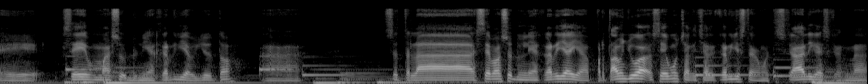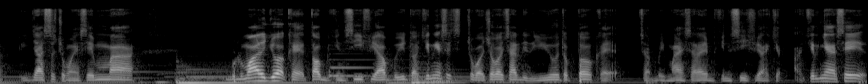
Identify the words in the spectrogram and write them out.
eh saya masuk dunia kerja begitu toh. Uh, setelah saya masuk dunia kerja ya pertama juga saya mau cari-cari kerja setengah mati sekali guys karena ijazah cuma SMA belum ada juga kayak tau bikin CV apa itu akhirnya saya coba-coba cari di YouTube tuh kayak bagaimana caranya bikin CV Akhir, akhirnya saya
